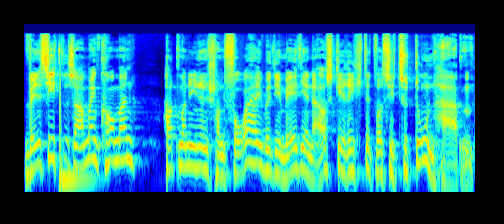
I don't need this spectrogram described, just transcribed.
Wenn sie zusammenkommen, hat man ihnen schon vorher über die Medien ausgerichtet, was sie zu tun haben.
